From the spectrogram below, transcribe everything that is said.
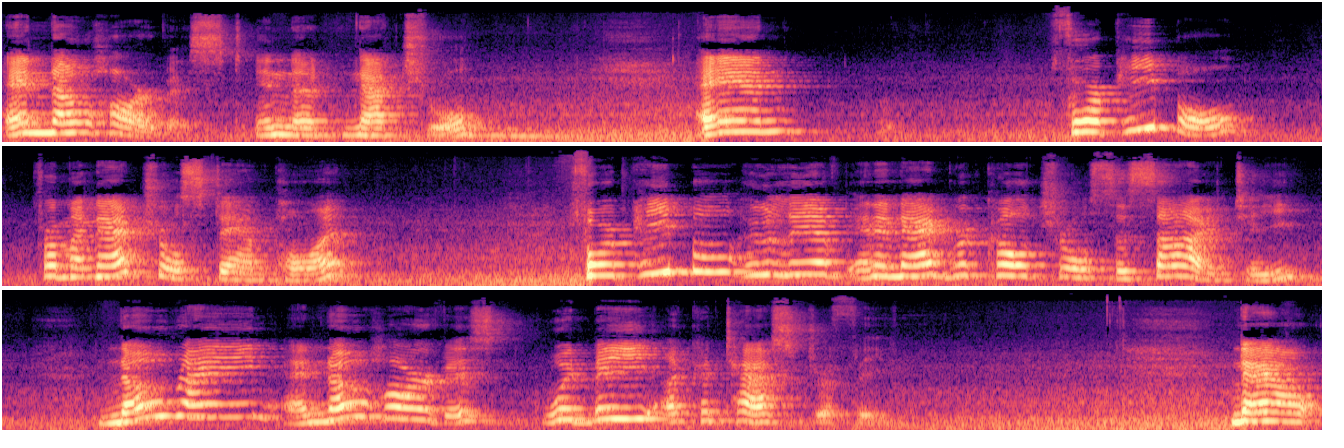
and no harvest in the natural. And for people, from a natural standpoint, for people who lived in an agricultural society, no rain and no harvest would be a catastrophe. Now,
